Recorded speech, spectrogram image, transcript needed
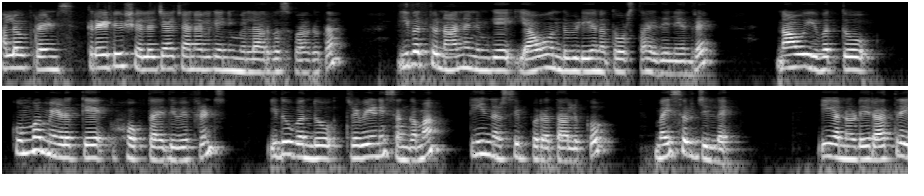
ಹಲೋ ಫ್ರೆಂಡ್ಸ್ ಕ್ರಿಯೇಟಿವ್ ಶೈಲಜಾ ಚಾನಲ್ಗೆ ನಿಮ್ಮೆಲ್ಲರಿಗೂ ಸ್ವಾಗತ. ಇವತ್ತು ನಾನು ನಿಮಗೆ ಯಾವ ಒಂದು ವಿಡಿಯೋನ ತೋರಿಸ್ತಾ ಇದ್ದೀನಿ ಅಂದರೆ, ನಾವು ಇವತ್ತು ಕುಂಭಮೇಳಕ್ಕೆ ಹೋಗ್ತಾ ಇದ್ದೀವಿ ಫ್ರೆಂಡ್ಸ್ ಇದು ಬಂದು ತ್ರಿವೇಣಿ ಸಂಗಮ, ಟಿ ನರಸೀಪುರ ತಾಲೂಕು, ಮೈಸೂರು ಜಿಲ್ಲೆ. ಈಗ ನೋಡಿ, ರಾತ್ರಿ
